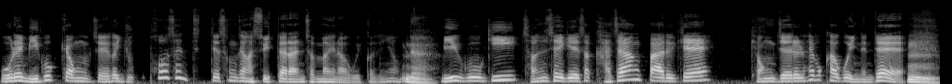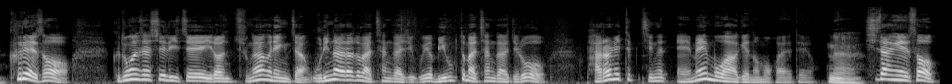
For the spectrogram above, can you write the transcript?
올해 미국 경제가 6%대 성장할 수 있다라는 전망이 나오고 있거든요. 네. 미국이 전 세계에서 가장 빠르게 경제를 회복하고 있는데 음. 그래서 그동안 사실 이제 이런 중앙은행장 우리나라도 마찬가지고요. 미국도 마찬가지로 발언의 특징은 애매모호하게 넘어가야 돼요. 네. 시장에서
